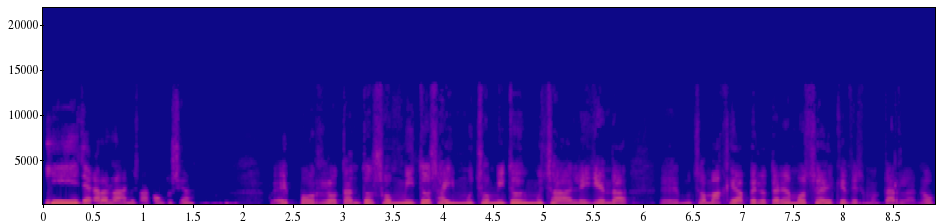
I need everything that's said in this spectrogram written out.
y llegaron a la misma conclusión. Eh, por lo tanto, son mitos, hay mucho mito y mucha leyenda, eh, mucha magia, pero tenemos eh, que desmontarla, ¿no?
